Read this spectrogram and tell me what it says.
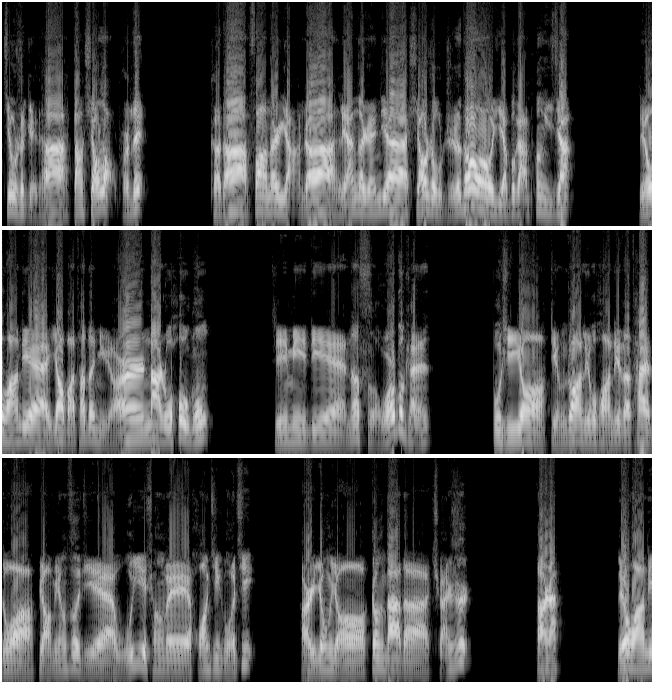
就是给他当小老婆的。可他放那儿养着，连个人家小手指头也不敢碰一下。刘皇帝要把他的女儿纳入后宫，金密帝那死活不肯，不惜用顶撞刘皇帝的态度，表明自己无意成为皇亲国戚，而拥有更大的权势。当然，刘皇帝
